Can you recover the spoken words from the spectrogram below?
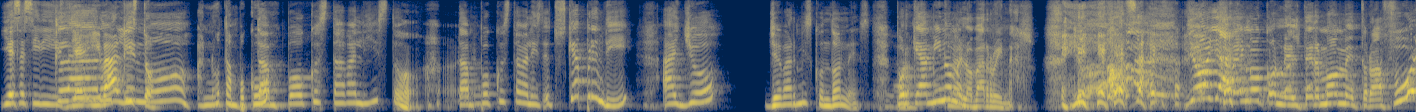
¿Y ese sí? Claro iba que listo. no. Ah, no, tampoco. tampoco estaba listo. Tampoco estaba listo. Entonces, ¿qué aprendí? A yo llevar mis condones. Porque a mí no me lo va a arruinar. Yo, yo ya vengo con el termómetro a full.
